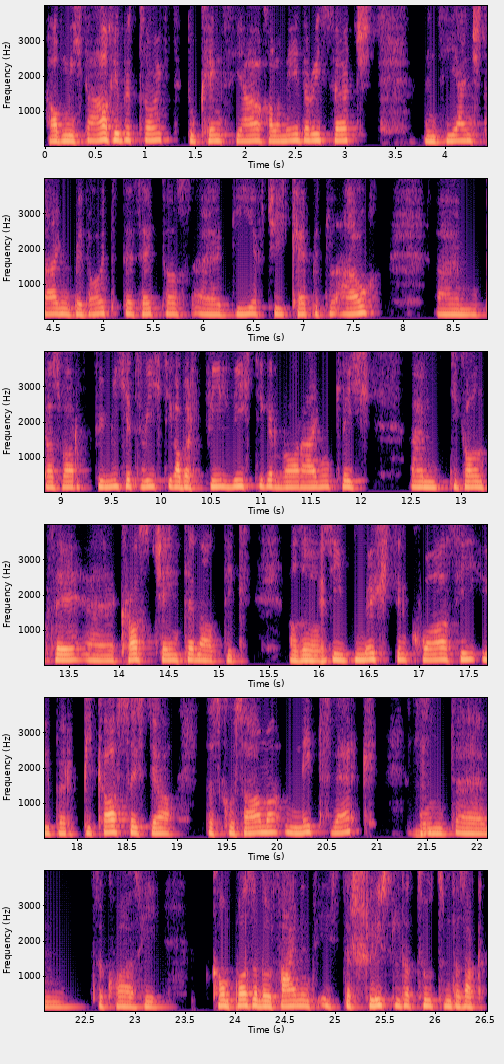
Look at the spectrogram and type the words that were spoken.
haben mich da auch überzeugt. Du kennst ja auch Alameda Research. Wenn sie einsteigen, bedeutet das etwas, äh, DFG Capital auch. Ähm, das war für mich jetzt wichtig, aber viel wichtiger war eigentlich ähm, die ganze äh, Cross-Chain-Thematik. Also okay. sie möchten quasi über Picasso ist ja das Kusama-Netzwerk mhm. und so quasi Composable Finance ist der Schlüssel dazu, um das ak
